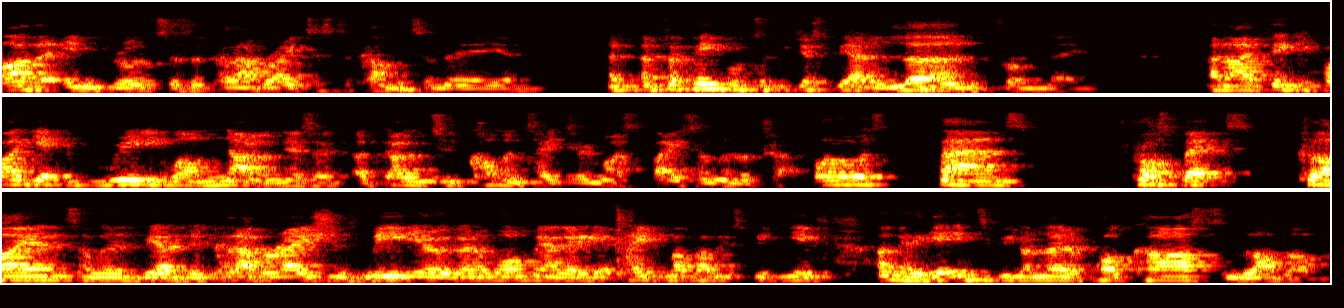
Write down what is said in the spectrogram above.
other influencers and collaborators to come to me, and and, and for people to just be able to learn from me. And I think if I get really well known as a, a go to commentator in my space, I'm going to attract followers, fans, prospects, clients. I'm going to be able to do collaborations. Media are going to want me. I'm going to get paid for my public speaking gigs. I'm going to get interviewed on a load of podcasts and blah, blah, blah.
